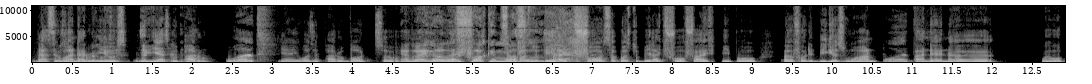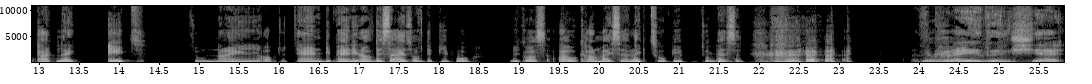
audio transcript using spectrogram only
That's the one that we use. We- yes, we paddle. What? Yeah, it was a paddle boat. So It's like all those fucking supposed to be like four, supposed to be like four, five people uh, for the biggest one, What? and then uh, we will pack like eight to nine, up to ten, depending of the size of the people, because I will count myself like two people, two person. That's crazy shit.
